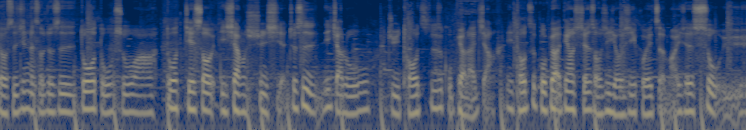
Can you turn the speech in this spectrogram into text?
有时间的时候，就是多读书啊，多接受一项讯息。就是你假如举投资股票来讲，你投资股票一定要先熟悉游戏规则嘛，一些术语，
